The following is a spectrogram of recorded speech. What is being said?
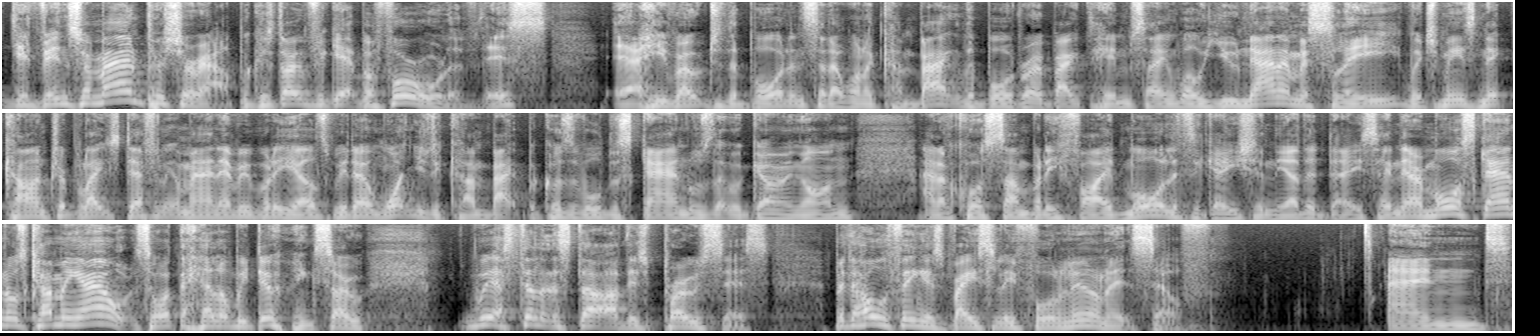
did Vince McMahon push her out? Because don't forget, before all of this, uh, he wrote to the board and said, I want to come back. The board wrote back to him saying, Well, unanimously, which means Nick Khan, Triple H, Stephanie McMahon, everybody else, we don't want you to come back because of all the scandals that were going on. And of course, somebody filed more litigation the other day saying there are more scandals coming out. So what the hell are we doing? So we are still at the start of this process. But the whole thing has basically fallen in on itself. And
